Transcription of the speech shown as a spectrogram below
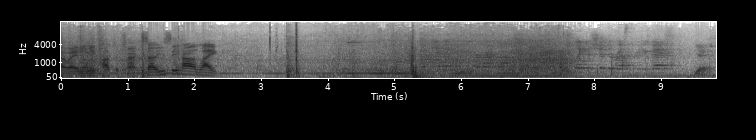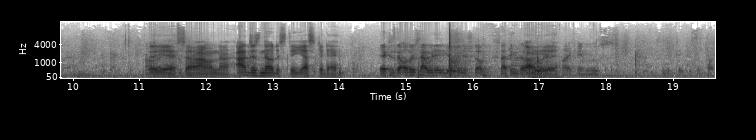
All right, let me pop the trunk. So you see how like like to ship the rest for you guys? Yeah. Oh yeah, so I don't know. I just noticed it yesterday. Yeah, because the other side we didn't get finished up, so I think the Oh, other yeah. probably came loose. Let me take this apart.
